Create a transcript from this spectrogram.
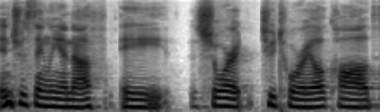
interestingly enough, a short tutorial called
